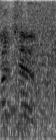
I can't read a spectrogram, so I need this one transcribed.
Watch him.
